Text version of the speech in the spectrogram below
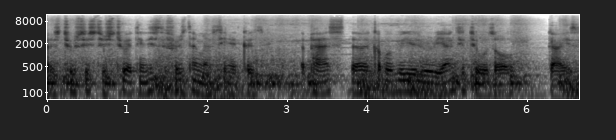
There's two sisters too. I think this is the first time I've seen it because the past uh, couple of videos we reacted to was all guys.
